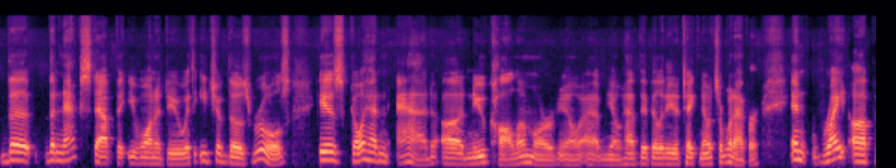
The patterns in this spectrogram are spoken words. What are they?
the the next step that you want to do with each of those rules is go ahead and add a new column or you know have, you know have the ability to take notes or whatever and write up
